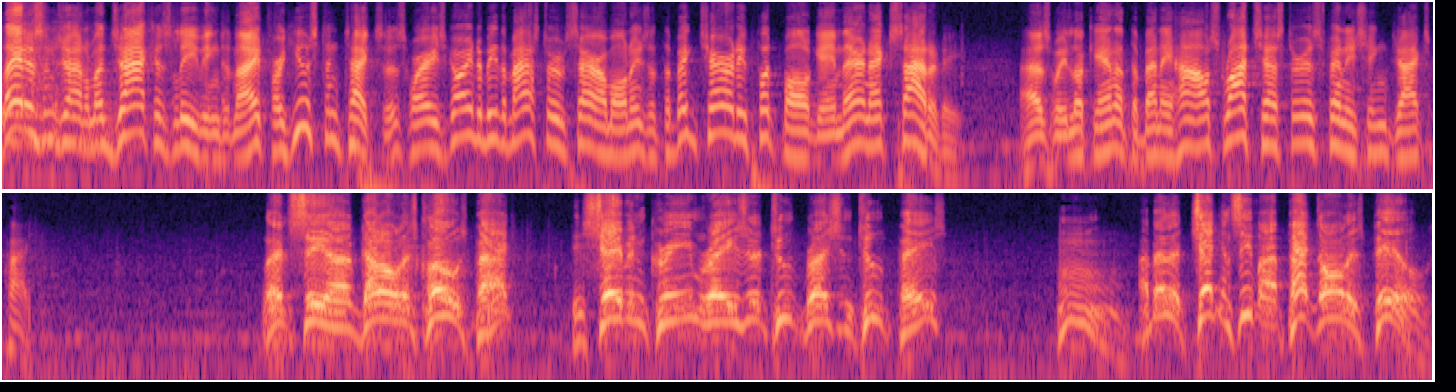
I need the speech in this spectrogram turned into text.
Ladies and gentlemen, Jack is leaving tonight for Houston, Texas, where he's going to be the master of ceremonies at the big charity football game there next Saturday. As we look in at the Benny house, Rochester is finishing Jack's packing. Let's see, I've got all his clothes packed. His shaving cream, razor, toothbrush, and toothpaste. Hmm, I better check and see if I packed all his pills.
